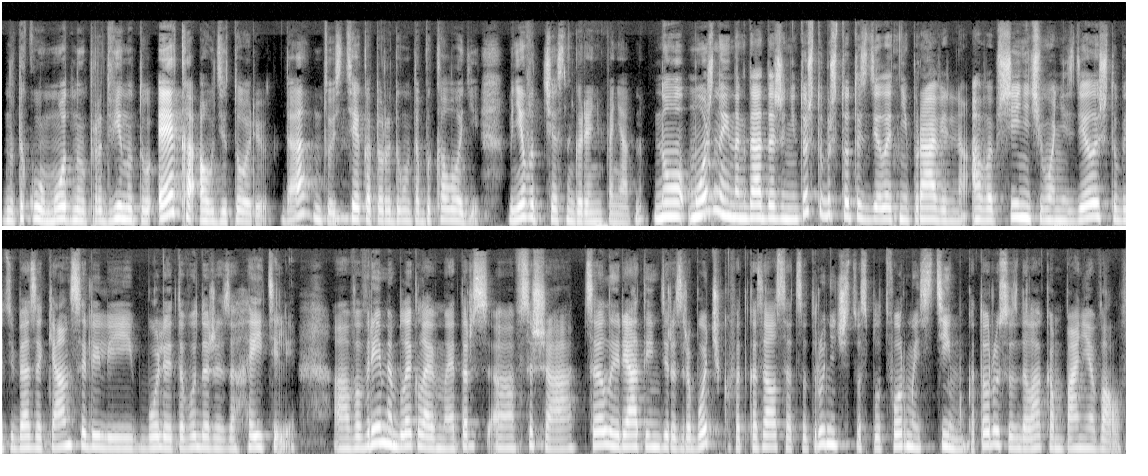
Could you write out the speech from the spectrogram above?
на такую модную, продвинутую эко-аудиторию, да, ну, то есть те, которые думают об экологии. Мне вот, честно говоря, непонятно. Но можно иногда даже не то, чтобы что-то сделать неправильно, а вообще ничего не сделать, чтобы тебя заканцелили и более того даже захейтили. А во время Black Lives Matter а, в США целый ряд инди-разработчиков отказался от сотрудничества с платформой Steam, которую создала компания Valve.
